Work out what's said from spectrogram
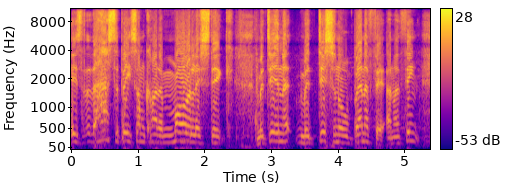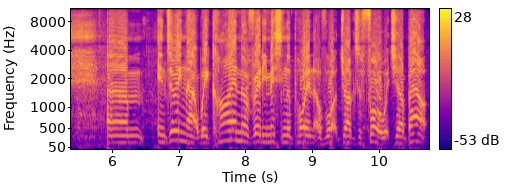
is that there has to be some kind of moralistic medin- medicinal benefit, and I think um, in doing that, we're kind of really missing the point of what drugs are for, which are about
